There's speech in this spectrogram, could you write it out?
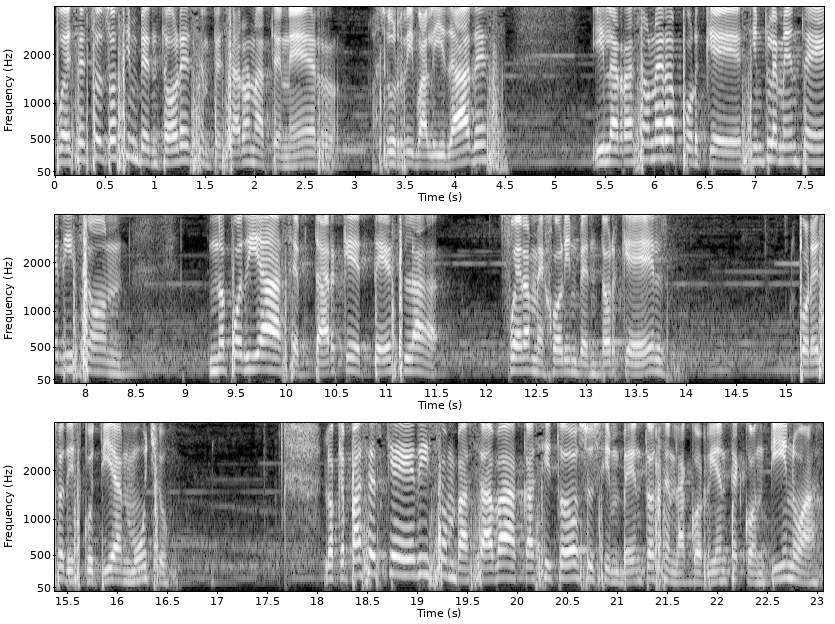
pues estos dos inventores empezaron a tener sus rivalidades y la razón era porque simplemente Edison no podía aceptar que Tesla fuera mejor inventor que él. Por eso discutían mucho. Lo que pasa es que Edison basaba casi todos sus inventos en la corriente continua.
